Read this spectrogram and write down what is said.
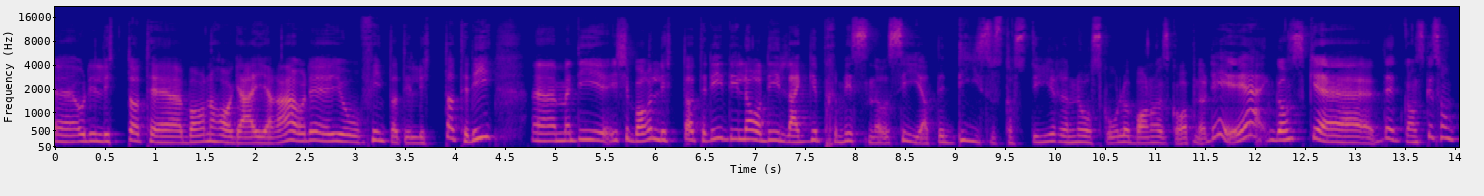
eh, og de lytter til barnehageeiere. Og det er jo fint at de lytter til de, eh, men de ikke bare lytter til de, de lar de legge premissene og si at det er de som skal styre når skole og barnehage skal åpne. Og det er, ganske, det er et ganske sånn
